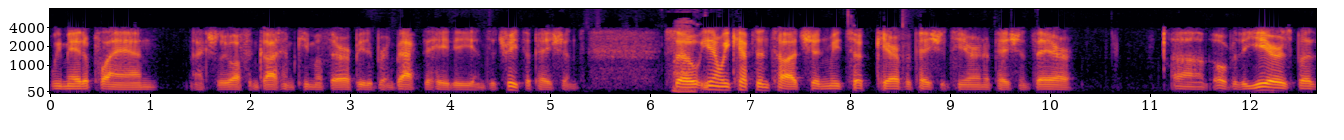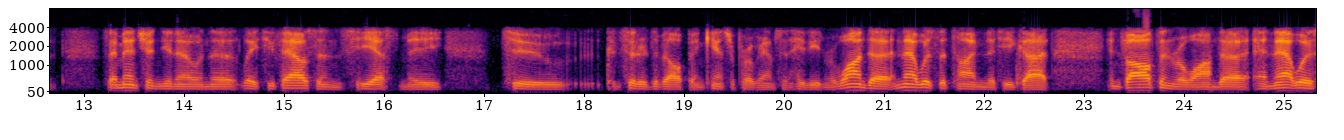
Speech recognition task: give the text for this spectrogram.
we made a plan actually often got him chemotherapy to bring back to Haiti and to treat the patient. So, you know, we kept in touch and we took care of a patient here and a patient there um, over the years. But as I mentioned, you know, in the late 2000s, he asked me to consider developing cancer programs in Haiti and Rwanda. And that was the time that he got involved in Rwanda. And that was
